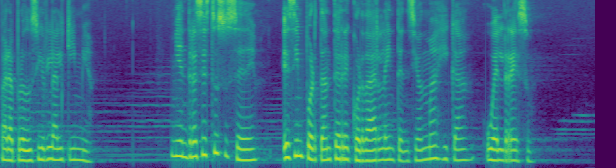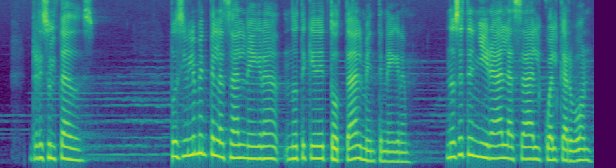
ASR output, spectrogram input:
para producir la alquimia. Mientras esto sucede, es importante recordar la intención mágica o el rezo. Resultados. Posiblemente la sal negra no te quede totalmente negra. No se teñirá la sal cual carbón.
